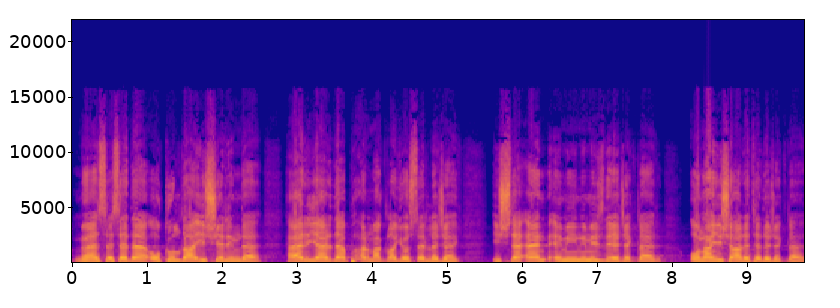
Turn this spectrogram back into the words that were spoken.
müessesede, okulda, iş yerinde, her yerde parmakla gösterilecek. İşte en eminimiz diyecekler. Ona işaret edecekler.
